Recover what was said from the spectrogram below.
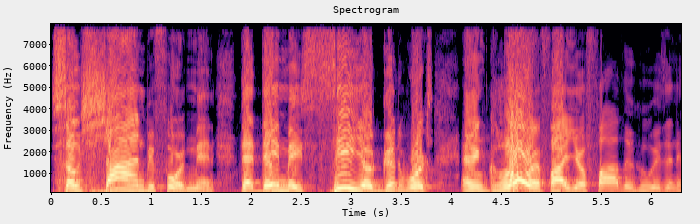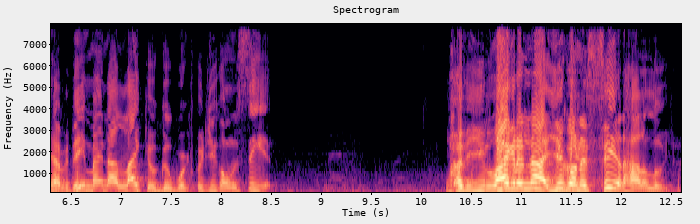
so shine before men that they may see your good works and glorify your Father who is in heaven. They might not like your good works, but you're going to see it. Whether you like it or not, you're going to see it. Hallelujah.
